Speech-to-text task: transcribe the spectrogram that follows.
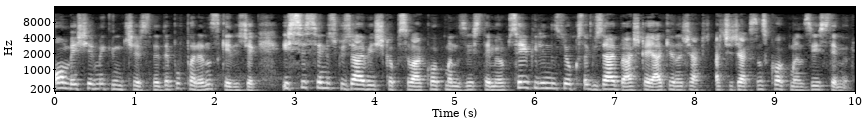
15-20 gün içerisinde de bu paranız gelecek. İşsizseniz güzel bir iş kapısı var. Korkmanızı istemiyorum. Sevgiliniz yoksa güzel bir aşka yelken açacak- açacaksınız. Korkmanızı istemiyorum.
